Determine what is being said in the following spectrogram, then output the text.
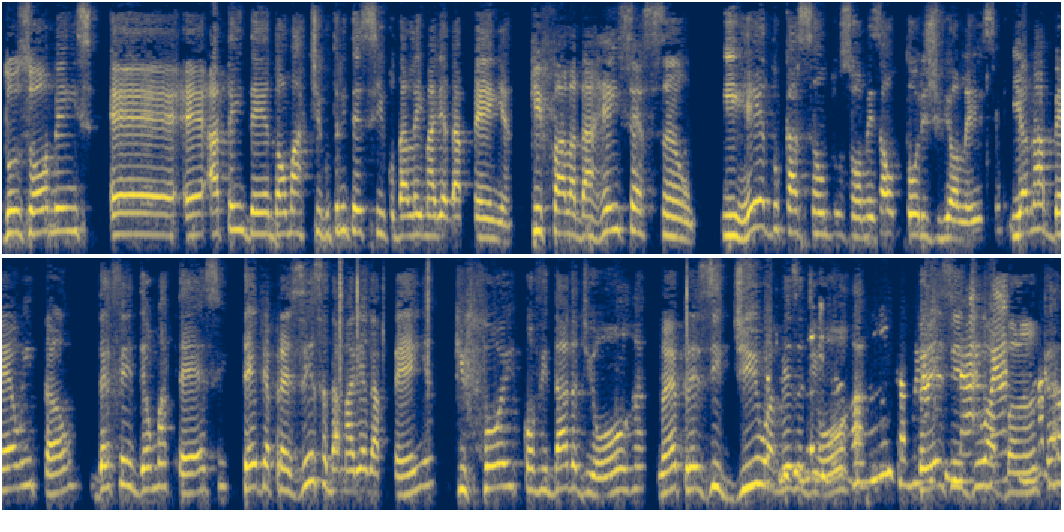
dos homens é, é, atendendo a um artigo 35 da Lei Maria da Penha, que fala da reinserção e reeducação dos homens autores de violência. E Anabel, então, defendeu uma tese, teve a presença da Maria da Penha, que foi convidada de honra, né? presidiu a mesa de honra, presidiu a banca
